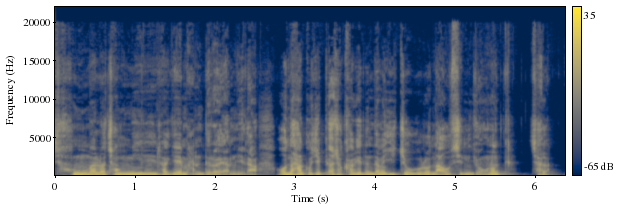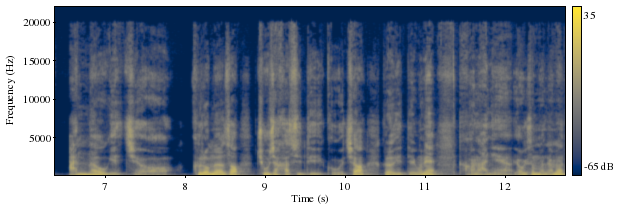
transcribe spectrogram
정말로 정밀하게 만들어야 합니다. 어느 한 끝이 뾰족하게 된다면 이쪽으로 나올 수 있는 경우는 잘 안 나오겠죠. 그러면서 조작할 수도 있고 그렇죠? 그렇기 때문에 그건 아니에요. 여기서 뭐냐면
